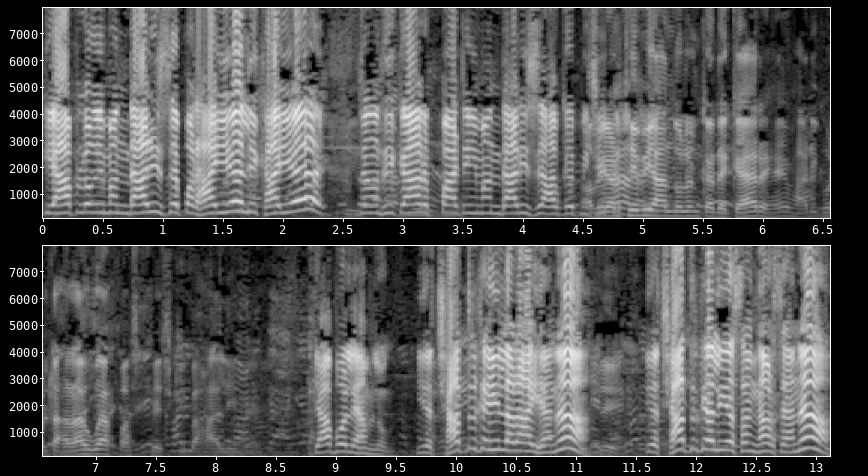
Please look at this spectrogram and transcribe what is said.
कि आप लोग ईमानदारी से पढ़ाइए लिखाइए। जन अधिकार पार्टी ईमानदारी से आपके पीछे अभ्यर्थी भी आंदोलन कर रहे कह रहे हैं भारी घोटाला हुआ फ़र्स्ट फ़ेज़ की बहाली में। क्या बोले हम लोग? ये छात्र की ही लड़ाई है ना? ये छात्र के लिए संघर्ष है ना?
